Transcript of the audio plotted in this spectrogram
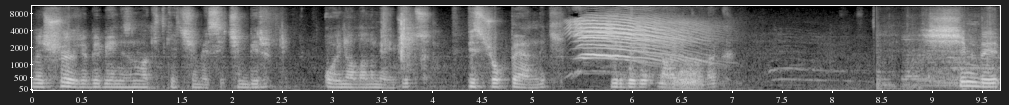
Ve şöyle bebeğinizin vakit geçirmesi için bir oyun alanı mevcut. Biz çok beğendik. Bir bebek aile olarak. Şimdi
